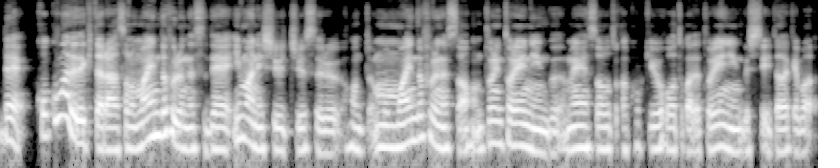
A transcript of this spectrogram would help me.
で、ここまでできたら、そのマインドフルネスで今に集中する、本当もうマインドフルネスは本当にトレーニング、瞑想とか呼吸法とかでトレーニングしていただけば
